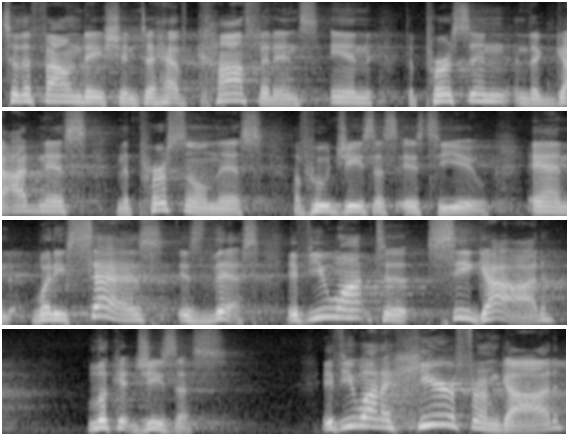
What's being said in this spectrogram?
to the foundation to have confidence in the person and the godness and the personalness of who Jesus is to you. And what he says is this if you want to see God, look at Jesus. If you want to hear from God,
